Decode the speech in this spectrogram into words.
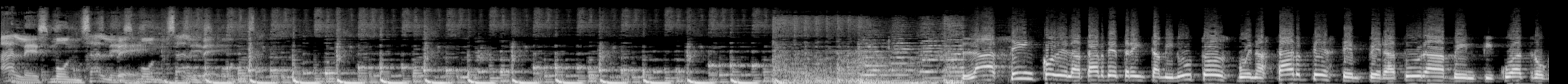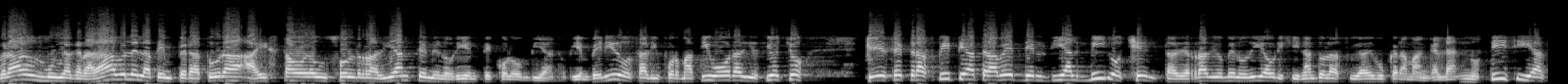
Alex Monsalve. Las 5 de la tarde, 30 minutos. Buenas tardes. Temperatura 24 grados, muy agradable. La temperatura a esta hora, un sol radiante en el oriente colombiano. Bienvenidos al informativo Hora 18 que se transmite a través del dial 1080 de Radio Melodía, originando la ciudad de Bucaramanga. Las noticias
